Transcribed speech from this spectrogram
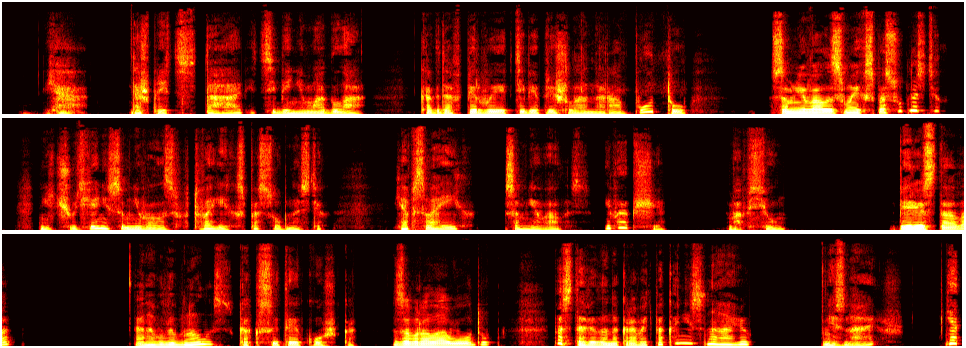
— Я даже представить себе не могла, когда впервые к тебе пришла на работу, сомневалась в моих способностях? Ничуть я не сомневалась в твоих способностях. Я в своих сомневалась. И вообще во всем. Перестала? Она улыбнулась, как сытая кошка, забрала воду, поставила на кровать. Пока не знаю. Не знаешь? Нет.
